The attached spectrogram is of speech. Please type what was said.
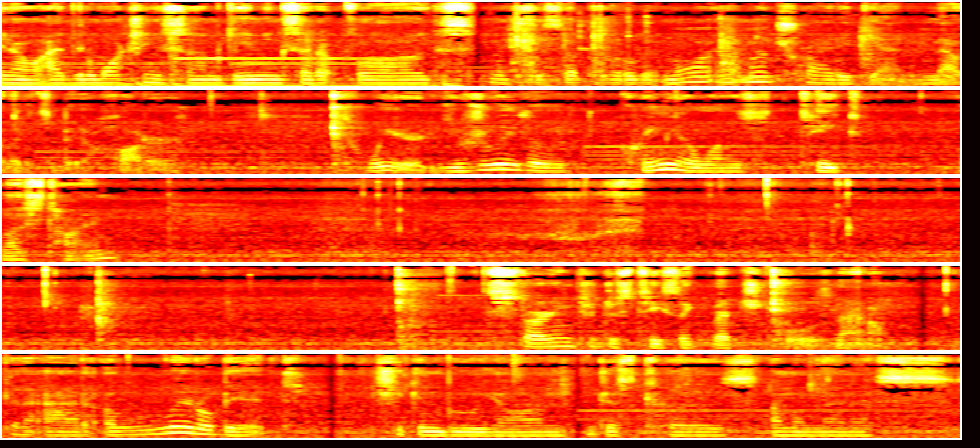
You know, I've been watching some gaming setup vlogs, mix this up a little bit more, and I'm gonna try it again now that it's a bit hotter. It's weird, usually the creamier ones take less time, starting to just taste like vegetables now. Gonna add a little bit chicken bouillon just cause I'm a menace.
